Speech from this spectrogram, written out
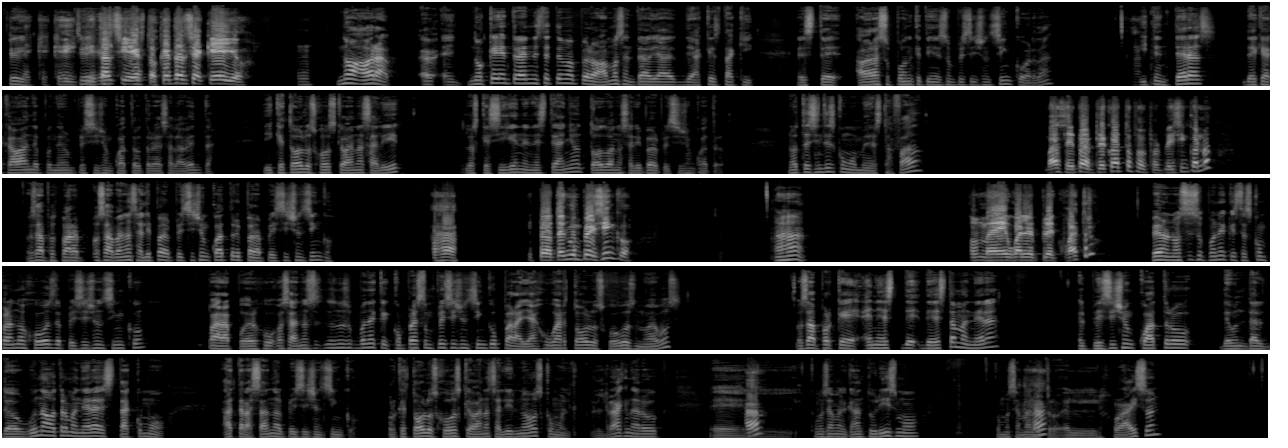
Sí. de que- ¿Qué tal es- si esto? ¿Qué tal si aquello? No, ahora, eh, eh, no quería entrar en este tema, pero vamos a entrar ya, ya que está aquí. Este, ahora supone que tienes un PlayStation 5, ¿verdad? Y te enteras de que acaban de poner un PlayStation 4 otra vez a la venta. Y que todos los juegos que van a salir, los que siguen en este año, todos van a salir para el PlayStation 4. ¿No te sientes como medio estafado? ¿Va a salir para el Play 4, pero para el Play 5 no? O sea, pues para, o sea, van a salir para el PlayStation 4 y para PlayStation 5. Ajá. Pero tengo un Play 5. Ajá. Pues me da igual el Play 4. Pero no se supone que estás comprando juegos de PlayStation 5 para poder jugar. O sea, no se, no se supone que compras un PlayStation 5 para ya jugar todos los juegos nuevos. O sea, porque en es- de, de esta manera, el PlayStation 4 de, un- de- de alguna otra manera está como atrasando al PlayStation 5. Porque todos los juegos que van a salir nuevos, como el, Ragnarok, ¿Ah? el, ¿cómo se llama? El Gran Turismo, ¿cómo se llama el otro? El Horizon.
